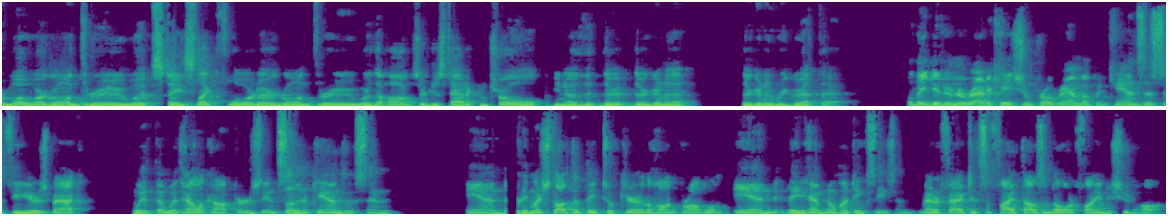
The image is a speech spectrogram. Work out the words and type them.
from what we're going through, what states like Florida are going through, where the hogs are just out of control, you know, they're they're gonna they're gonna regret that. Well, they did an eradication program up in Kansas a few years back with uh, with helicopters in southern Kansas, and and pretty much thought that they took care of the hog problem, and they have no hunting season. Matter of fact, it's a five thousand dollar fine to shoot a hog.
